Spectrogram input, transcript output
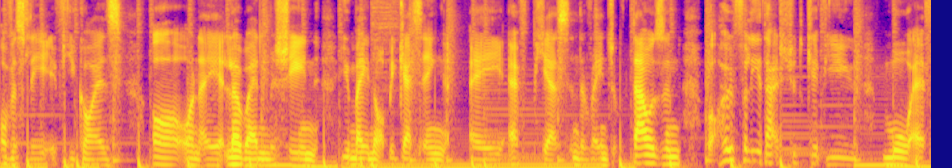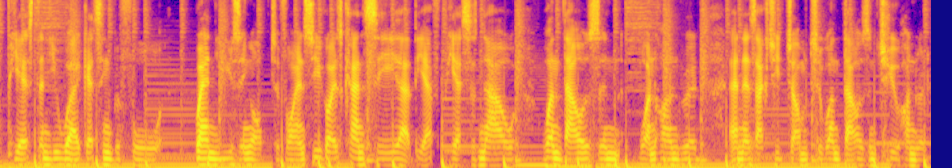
Obviously, if you guys are on a low end machine, you may not be getting a FPS in the range of 1000, but hopefully that should give you more FPS than you were getting before when using Optifine. So you guys can see that the FPS is now 1100 and has actually jumped to 1200.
